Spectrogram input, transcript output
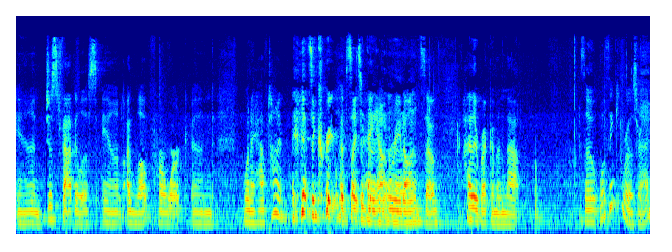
and just fabulous. And I love her work, and when I have time, it's a great website to hang out and read on. So, highly recommend that. So, well, thank you, Rose Red.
